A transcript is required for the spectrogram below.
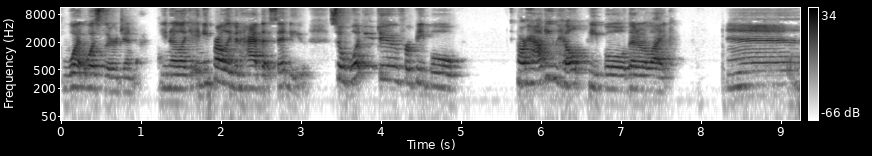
what what's their agenda. You know, like and you probably even had that said to you. So what do you do for people or how do you help people that are like, eh,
